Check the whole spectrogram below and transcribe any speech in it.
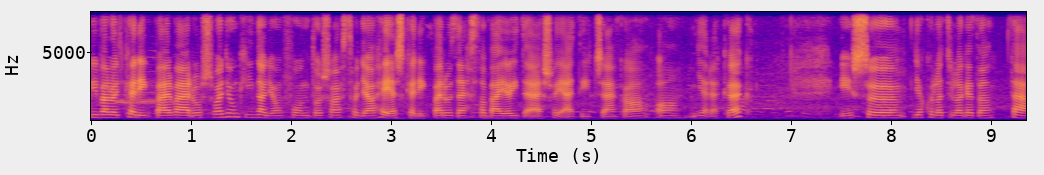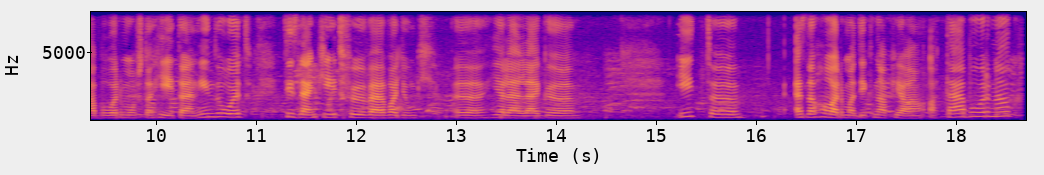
Mivel, hogy kerékpárváros vagyunk, így nagyon fontos az, hogy a helyes kerékpározás szabályait elsajátítsák a, a gyerekek és gyakorlatilag ez a tábor most a héten indult. 12 fővel vagyunk jelenleg itt. Ez a harmadik napja a tábornak.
